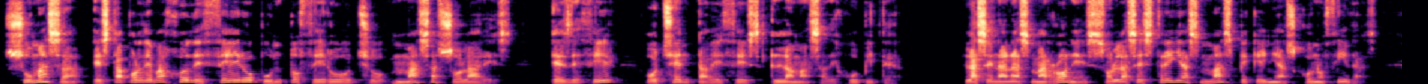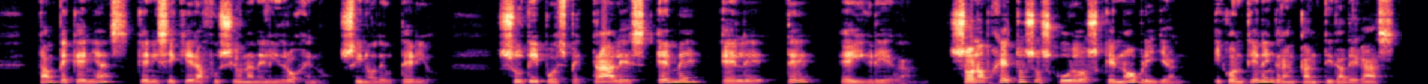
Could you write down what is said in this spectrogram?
Su masa está por debajo de 0.08 masas solares, es decir, 80 veces la masa de Júpiter. Las enanas marrones son las estrellas más pequeñas conocidas, tan pequeñas que ni siquiera fusionan el hidrógeno, sino deuterio. Su tipo espectral es M, L, T e Y. Son objetos oscuros que no brillan y contienen gran cantidad de gas.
